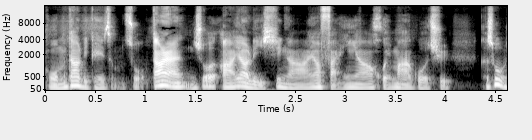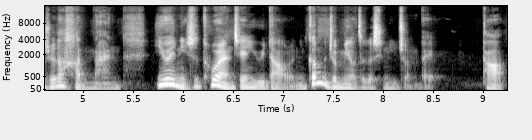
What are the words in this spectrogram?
我们到底可以怎么做？当然你说啊，要理性啊，要反应啊，要回骂过去，可是我觉得很难，因为你是突然间遇到了，你根本就没有这个心理准备。好，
